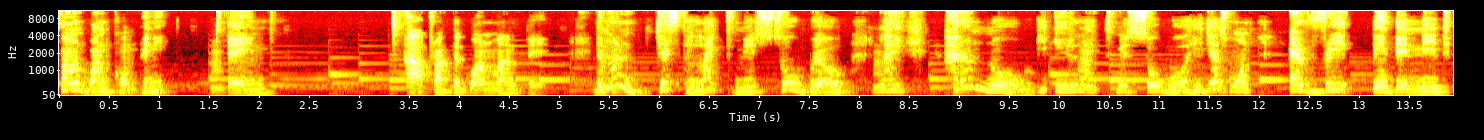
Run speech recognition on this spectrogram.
found one company Mm. and I attracted one man there. The man just liked me so well. Mm. Like, I don't know. He, he Mm. liked me so well. He just wants everything they need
